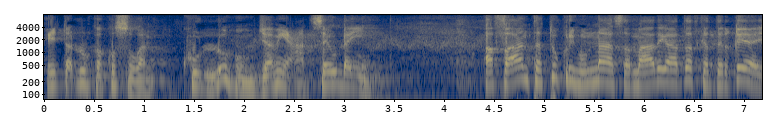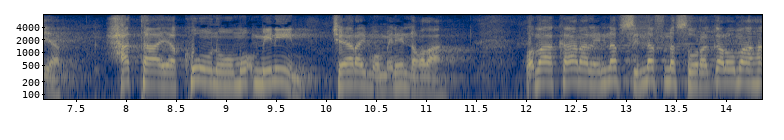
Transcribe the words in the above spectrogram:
cidda dhulka ku sugan kulluhum jamiican say u dhanyiin afa anta tukrihu nnaasa ma adigaa dadka dirqiyaya xataa yakuunuu mu'miniin? Jeeray mu'miniin noqdaan. Wamaa kaana linafsi nafna suuragalu maaha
